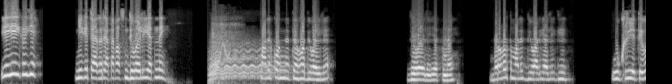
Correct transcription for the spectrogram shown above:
ये ये इकडे ये. मी गे त्या घरी आतापासून दिवाळी येत नाही. मला कोण नेते हो दिवाळीले? दिवाळी येत नाही. बरोबर तुम्हाला दिवाळी आली की उखरी येते व?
